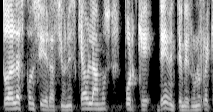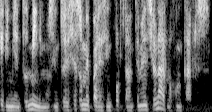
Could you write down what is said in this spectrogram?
todas las consideraciones que hablamos porque deben tener unos requerimientos mínimos. Entonces, eso me parece importante mencionarlo, Juan Carlos.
